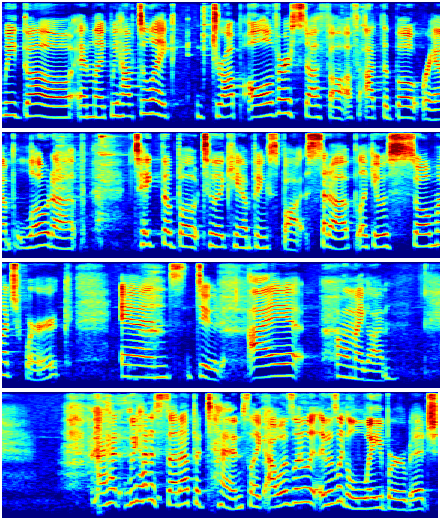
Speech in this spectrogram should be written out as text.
we go and like we have to like drop all of our stuff off at the boat ramp, load up, take the boat to the camping spot, set up. Like it was so much work. And dude, I oh my god. I had we had to set up a tent. Like I was literally it was like a labor, bitch.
